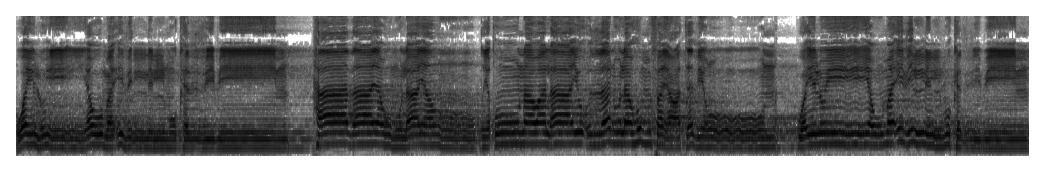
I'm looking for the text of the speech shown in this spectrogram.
ويل يومئذ للمكذبين. هذا يوم لا ينطقون ولا يؤذن لهم فيعتذرون. ويل يومئذ للمكذبين.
